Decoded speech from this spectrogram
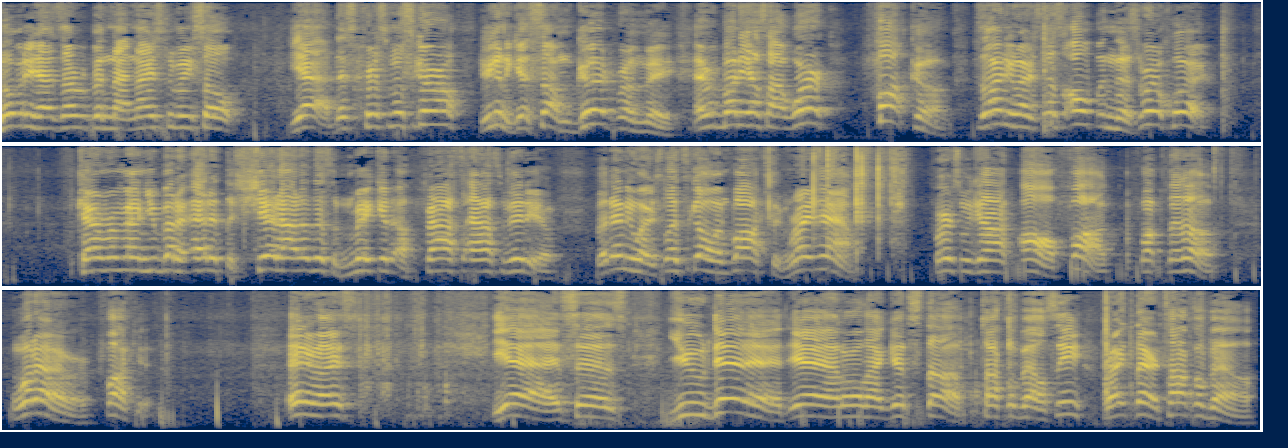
Nobody has ever been that nice to me, so yeah, this Christmas girl, you're gonna get something good from me. Everybody else at work, fuck them. So anyways, let's open this real quick. Cameraman, you better edit the shit out of this and make it a fast ass video. But anyways, let's go unboxing right now. First we got, oh fuck, I fucked that up. Whatever, fuck it. Anyways, yeah, it says, you did it, yeah, and all that good stuff. Taco Bell, see? Right there, Taco Bell.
